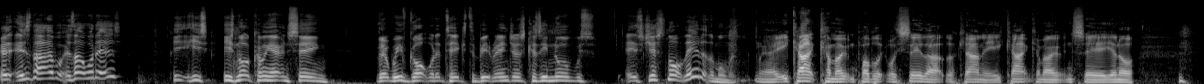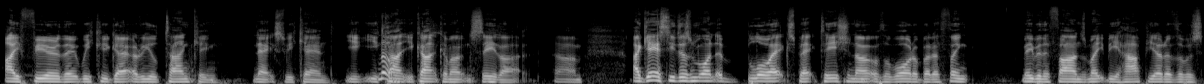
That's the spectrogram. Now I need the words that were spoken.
is that is that what it is? He, he's he's not coming out and saying that we've got what it takes to beat Rangers because he knows it's just not there at the moment. uh, he can't come out and publicly say that, though, can he? He can't come out and say, you know, I fear that we could get a real tanking next weekend. You, you No. can't. You can't come out and say that. Um, I guess he doesn't want to blow expectation out of the water, but I think maybe the fans might be happier if there was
